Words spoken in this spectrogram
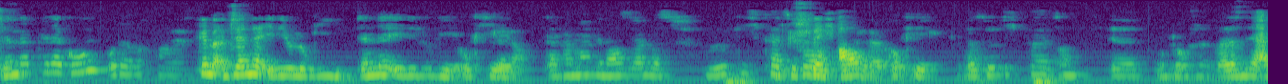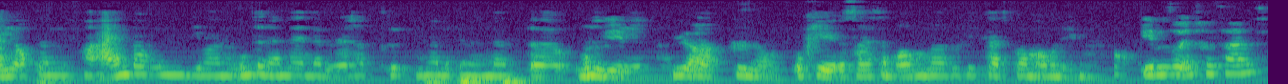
Genderpädagogik oder was war das? genau, Genderideologie. Genderideologie, okay. Genau. Da kann man genauso sagen, dass Geschlechterpädagogik. auch, okay, dass Höflichkeits- und äh, unter Umständen, weil das sind ja eigentlich auch dann Vereinbarungen, die man untereinander in der Gesellschaft trifft, wie man miteinander äh, umgehen hat. Ja, genau. Okay, das heißt, dann brauchen wir Höflichkeitsform auch nicht mehr. Ebenso interessant,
